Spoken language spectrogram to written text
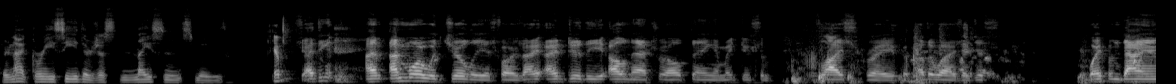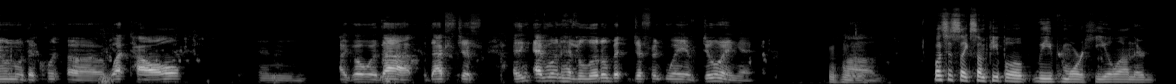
they're not greasy. They're just nice and smooth. See, I think I'm, I'm more with Julie as far as I, I do the all natural thing. I might do some fly spray, but otherwise I just wipe them down with a cl- uh, wet towel, and I go with that. But that's just I think everyone has a little bit different way of doing it. Mhm. Um, Well, it's just like some people leave more heel on their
